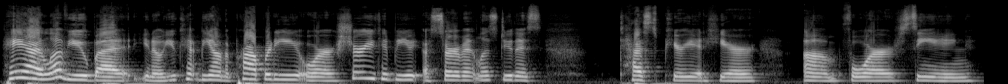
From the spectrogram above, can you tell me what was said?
hey, I love you, but you know, you can't be on the property, or sure, you could be a servant. Let's do this test period here um, for seeing,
